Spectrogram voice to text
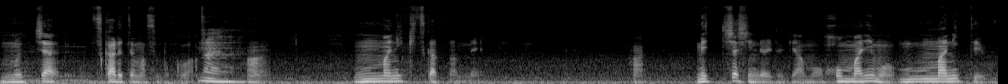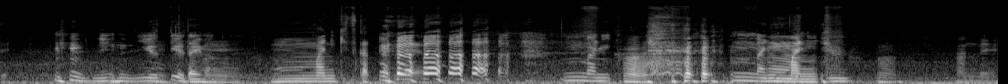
むっちゃ疲れてます僕は。はいはい。はい。ほんまにきつかったんで。はい。めっちゃしんどい時はもうほんまにもうほんまにって言うんで 言って言うた今、うん。ほんまにきつかった んで、うんまに。はいうんまに。ほんまに。うん。うん。なんで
